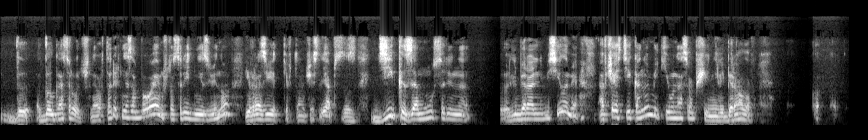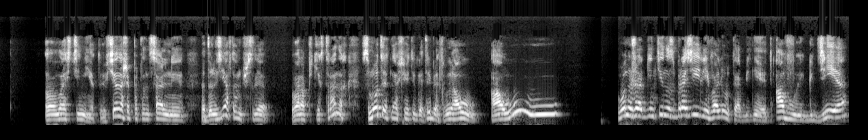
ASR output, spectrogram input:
долгосрочное. Во-вторых, не забываем, что среднее звено, и в разведке в том числе, дико замусорено либеральными силами, а в части экономики у нас вообще не либералов э, власти нет. И все наши потенциальные друзья, в том числе в арабских странах, смотрят на все это и говорят, ребят, вы ау, ау, вон уже Аргентина с Бразилией валюты объединяют, а вы где?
